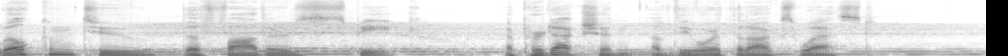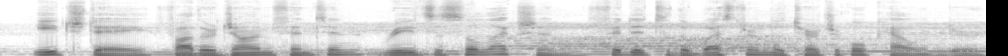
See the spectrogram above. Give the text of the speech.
Welcome to The Fathers Speak, a production of the Orthodox West. Each day, Father John Fenton reads a selection fitted to the Western liturgical calendar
